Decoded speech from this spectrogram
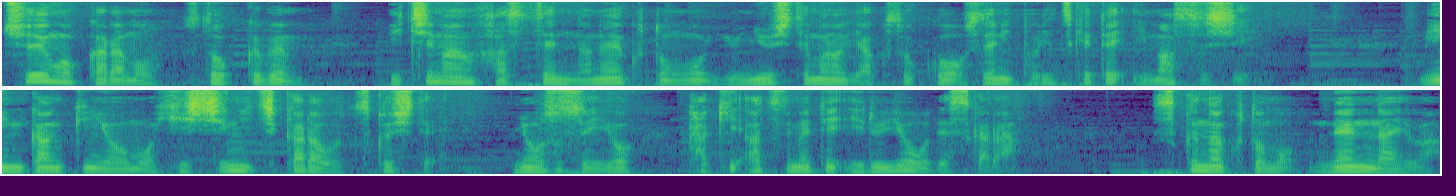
中国からもストック分18,700トンを輸入してもらう約束をすでに取り付けていますし、民間企業も必死に力を尽くして尿素水をかき集めているようですから、少なくとも年内は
